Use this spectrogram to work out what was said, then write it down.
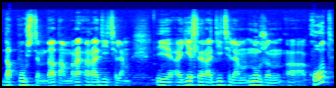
допустим, да, там родителям, и а, если родителям нужен э, код,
